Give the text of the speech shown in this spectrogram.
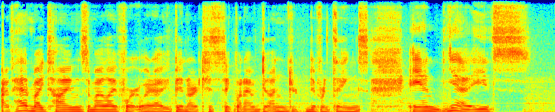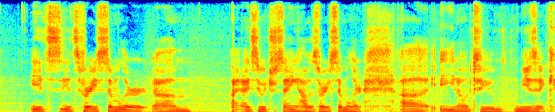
I've had my times in my life where, where I've been artistic when I've done d- different things, and yeah, it's it's it's very similar. Um, I, I, see what you're saying. How it's very similar, uh, you know, to music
